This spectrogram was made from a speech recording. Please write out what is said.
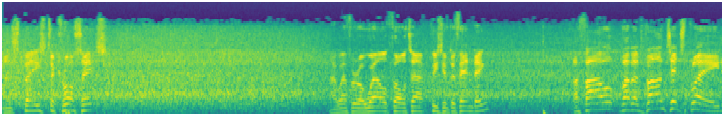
And space to cross it. However, a well thought out piece of defending. A foul, but advantage played.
